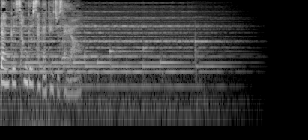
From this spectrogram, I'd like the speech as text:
땅끝 성교사가 되주세요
